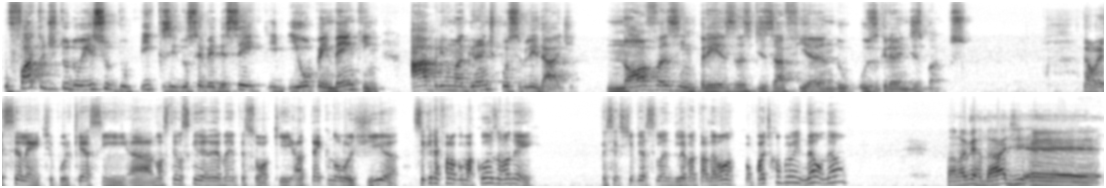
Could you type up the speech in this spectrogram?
O fato de tudo isso, do Pix e do CBDC e, e Open Banking, abre uma grande possibilidade novas empresas desafiando os grandes bancos. Não, excelente, porque assim, a, nós temos que entender também, pessoal, que a tecnologia. Você queria falar alguma coisa, Ronei? Pensei que tivesse levantado a mão. Pode complementar. Não, não. Não, na verdade, é,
